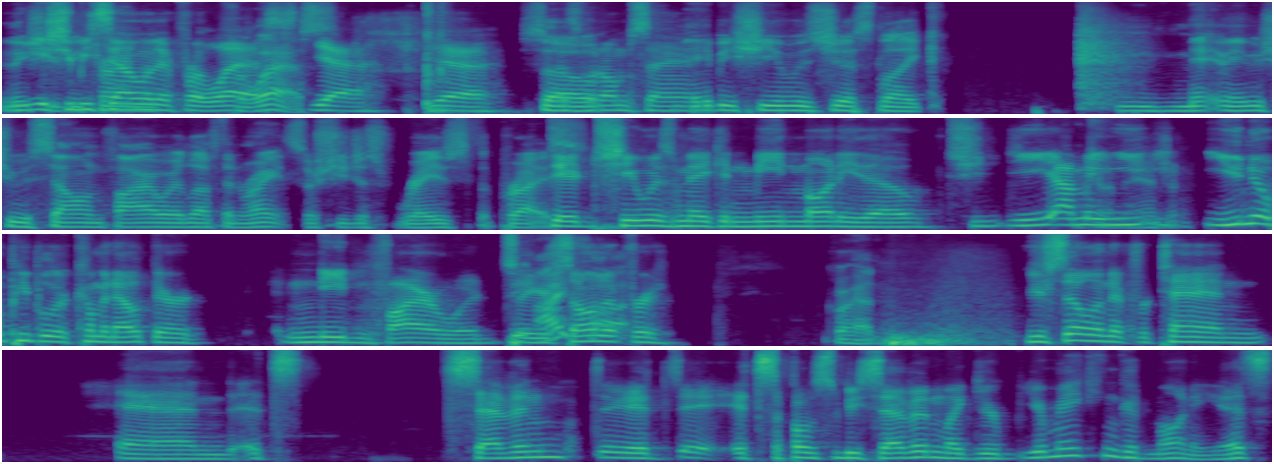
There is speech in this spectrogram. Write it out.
You you should be selling it for less. less. Yeah, yeah. So that's what I'm saying. maybe she was just like maybe she was selling firewood left and right, so she just raised the price. Dude, she was making mean money though. She, I mean, you, you know, people are coming out there needing firewood, so See, you're I selling thought- it for Go ahead. you're selling it for 10 and it's seven it's it's supposed to be seven like you're you're making good money. It's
